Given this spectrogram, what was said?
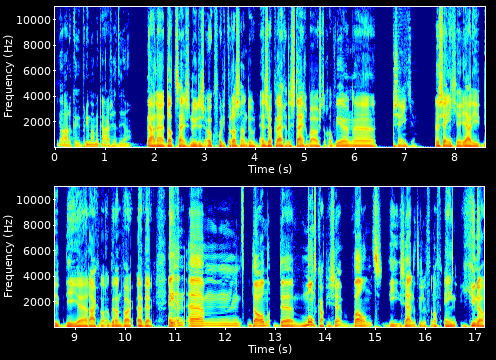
Ja, dan kun je prima in elkaar zetten, ja. Ja, nou ja, dat zijn ze nu dus ook voor die terras aan het doen. En zo krijgen de stijgenbouwers toch ook weer een, eh, Een centje. een centje. Ja, die, die, die eh, raken dan ook weer aan het war- eh, werk. Hey, En ehm, dan de mondkapjes, hè? Want die zijn natuurlijk vanaf 1 juni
